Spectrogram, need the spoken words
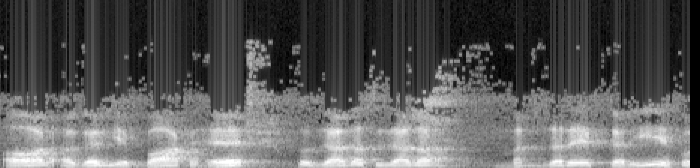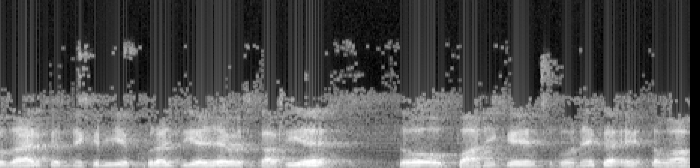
اور اگر یہ پاک ہے تو زیادہ سے زیادہ منظر کریح کو ظاہر کرنے کے لیے خرج دیا جائے، بس کافی ہے۔ تو پانی کے دھونے کا اہتمام۔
